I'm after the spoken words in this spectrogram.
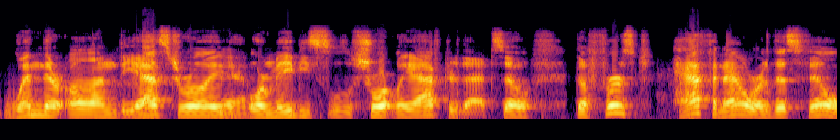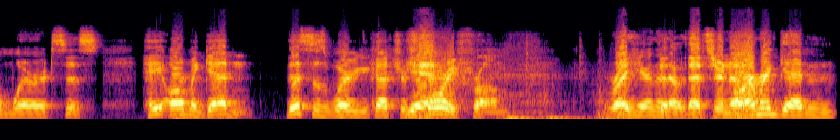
when they're on the asteroid Yeah. or maybe shortly after that. So the first half an hour of this film where it's this, hey Armageddon, this is where you got your Yeah. story from. Right here in the Th- notes. that's your note. Armageddon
